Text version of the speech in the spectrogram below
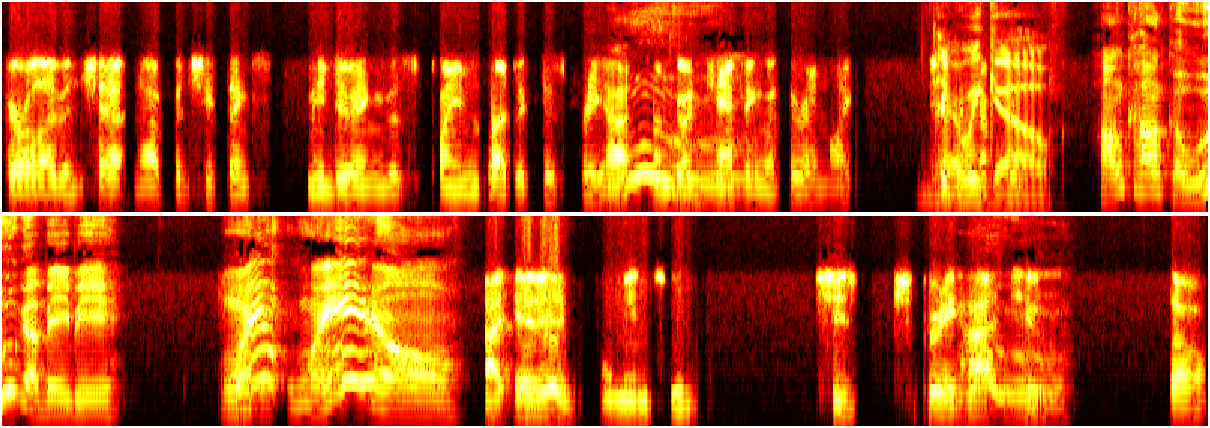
girl I've been chatting up, and she thinks me doing this plane project is pretty hot. I'm going camping with her and like. There we go. Honk honk awooga baby. Wow wow. I, it is. I mean, she's she's she's pretty hot too. So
